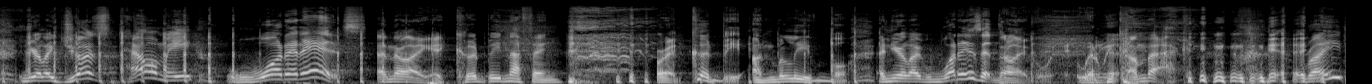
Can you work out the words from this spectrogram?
And you're like, just tell me what it is. And they're like, it could be nothing, or it could be unbelievable. And you're like, what is it? They're like, when we come back, right?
